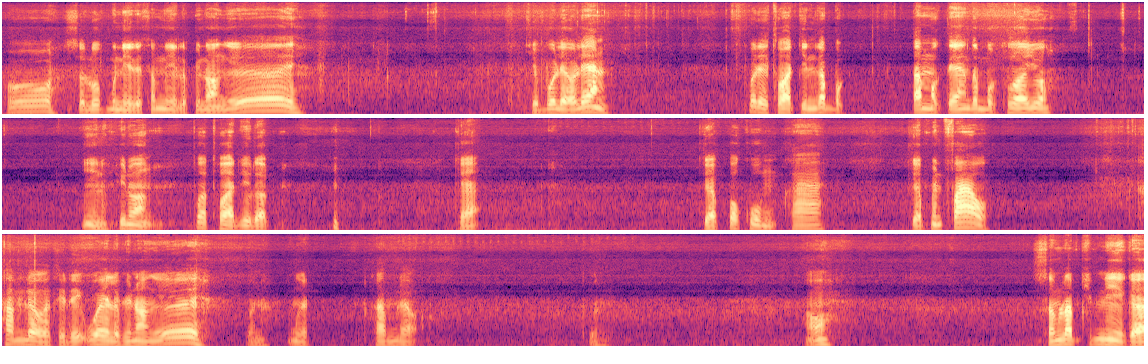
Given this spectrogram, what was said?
โอ้ สรุปมื้อนี้ได้สำนี้แหละพี่น้องเอ้ยเจ็บบ่แล้วแรงบ่ได้ทอดกินกับบักตำบักแตงตำบักทั่วอยู่ นี่นะพี่น้องพวกถอดอยู่ดอกแกะเกือบพวกคุมค่าเกือบเป็นเฝ้าคำแล้วก็สิได้อ้วยแล้วพี่น้องเอ้ยปุ่นเมืดคำแล้วปุ่นเอาสำหรับคลิปนี้ก็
